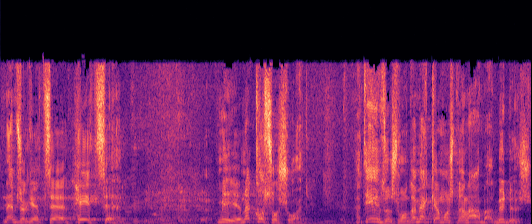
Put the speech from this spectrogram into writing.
Nem csak egyszer, hétszer. Miért? Mert koszos vagy. Hát Jézus mondta, meg kell mosni a lábát, büdös.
